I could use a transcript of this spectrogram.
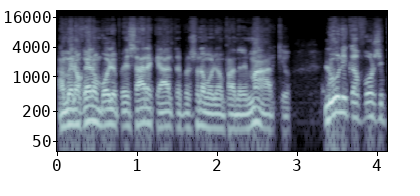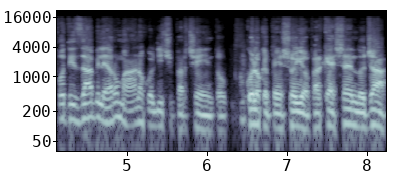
a meno che non voglio pensare che altre persone vogliono prendere il marchio. L'unica forse ipotizzabile è Romano col 10%, quello che penso io, perché essendo già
